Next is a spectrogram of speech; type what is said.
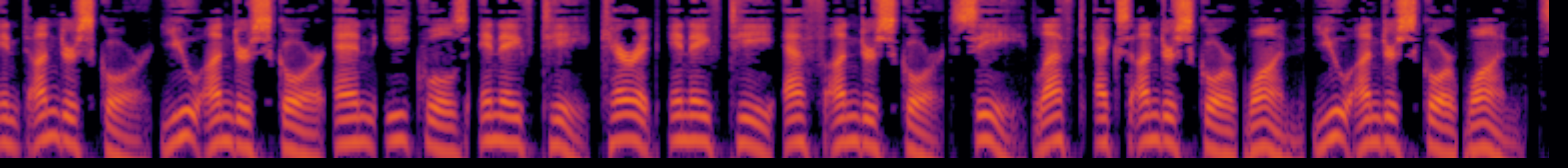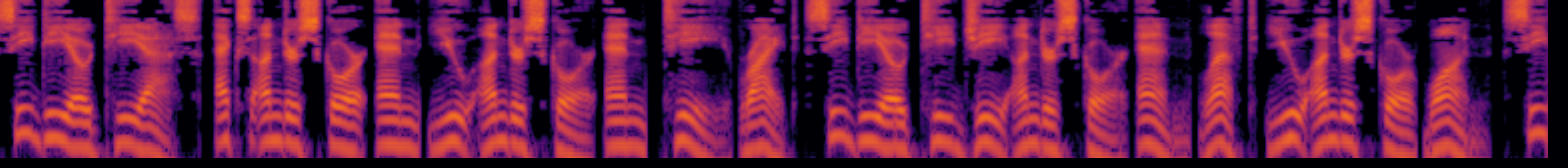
int underscore U underscore N equals inft caret inft F underscore C left x underscore one U underscore one C D O T S x underscore N U underscore N T right C D O T G underscore n left u underscore one c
